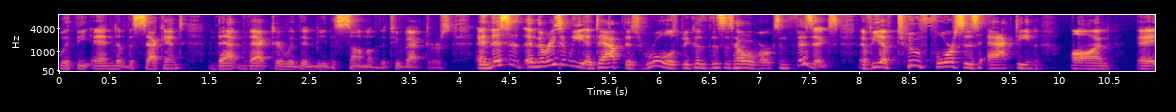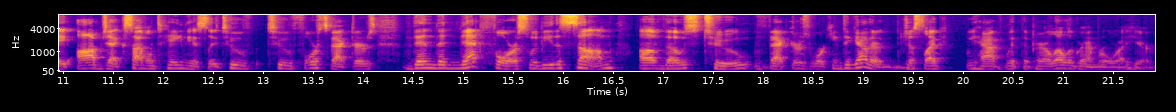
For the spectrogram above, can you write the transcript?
with the end of the second. That vector would then be the sum of the two vectors. And this is and the reason we adapt this rule is because this is how it works in physics. If we have two forces acting on a object simultaneously, two, two force vectors, then the net force would be the sum of those two vectors working together, just like we have with the parallelogram rule right here.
